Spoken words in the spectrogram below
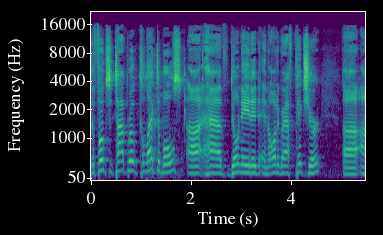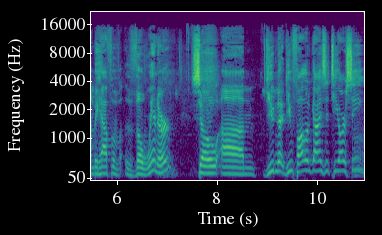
the folks at Top Rope Collectibles uh, have donated an autographed picture uh, on behalf of the winner. So um, do you know? Do you follow the guys at TRC?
